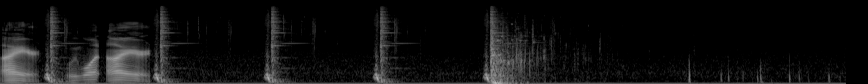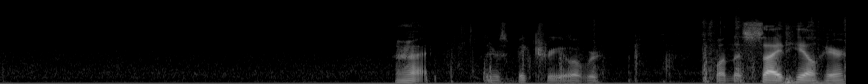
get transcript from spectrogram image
Iron. We want iron. Alright. There's a big tree over up on this side hill here.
